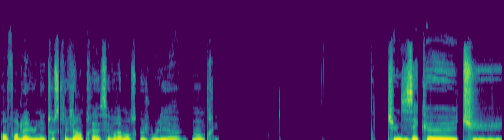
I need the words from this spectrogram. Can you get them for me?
Enfant de la Lune et tout ce qui vient après, c'est vraiment ce que je voulais euh, montrer. Tu me disais que tu,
